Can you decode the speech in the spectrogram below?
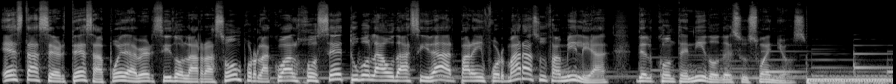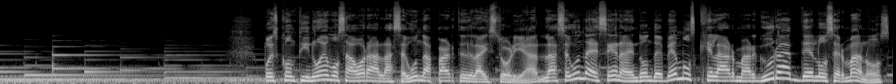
Esta certeza puede haber sido la razón por la cual José tuvo la audacidad para informar a su familia del contenido de sus sueños. Pues continuemos ahora a la segunda parte de la historia, la segunda escena en donde vemos que la amargura de los hermanos,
